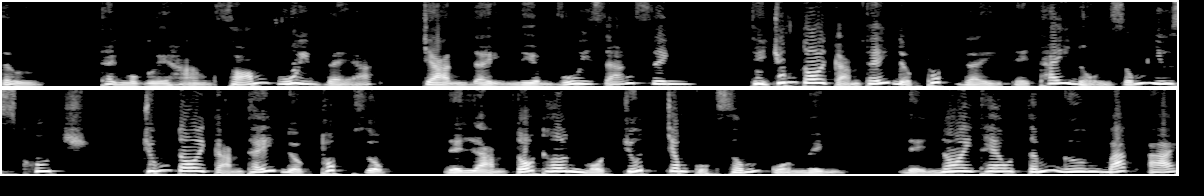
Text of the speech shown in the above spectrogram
từ thành một người hàng xóm vui vẻ, tràn đầy niềm vui Giáng sinh, thì chúng tôi cảm thấy được thúc đẩy để thay đổi giống như Scrooge. Chúng tôi cảm thấy được thúc giục để làm tốt hơn một chút trong cuộc sống của mình. để noi theo tấm gương bác ái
